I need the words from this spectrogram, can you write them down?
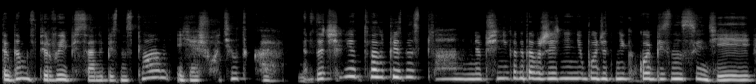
Тогда мы впервые писали бизнес-план, и я еще ходила такая: "Зачем мне этот бизнес-план? У меня вообще никогда в жизни не будет никакой бизнес-идеи.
